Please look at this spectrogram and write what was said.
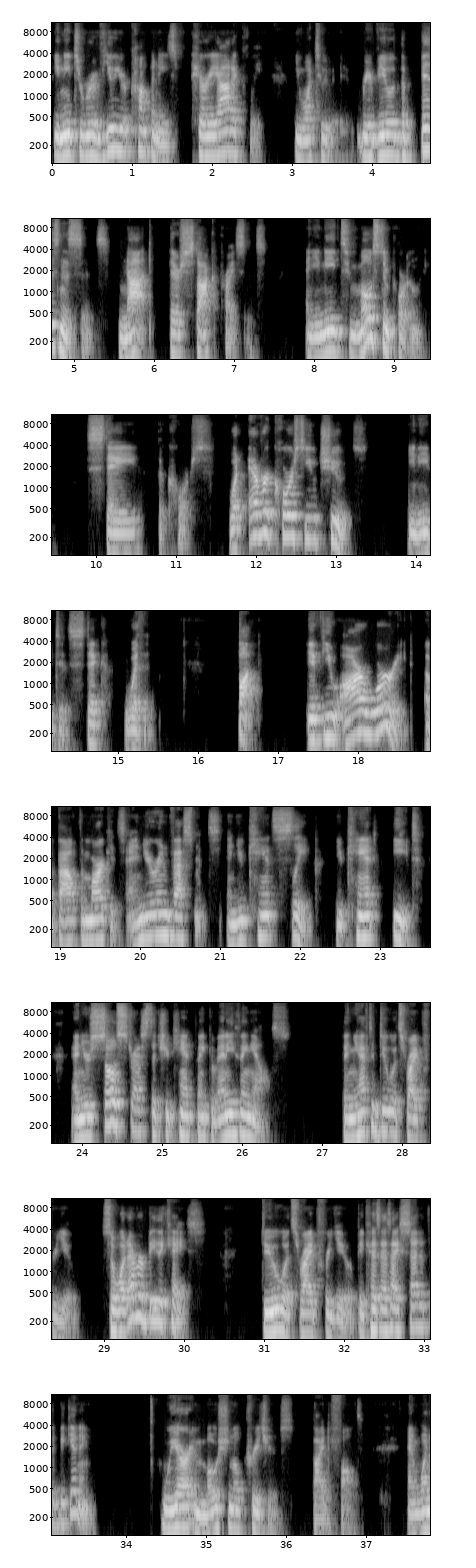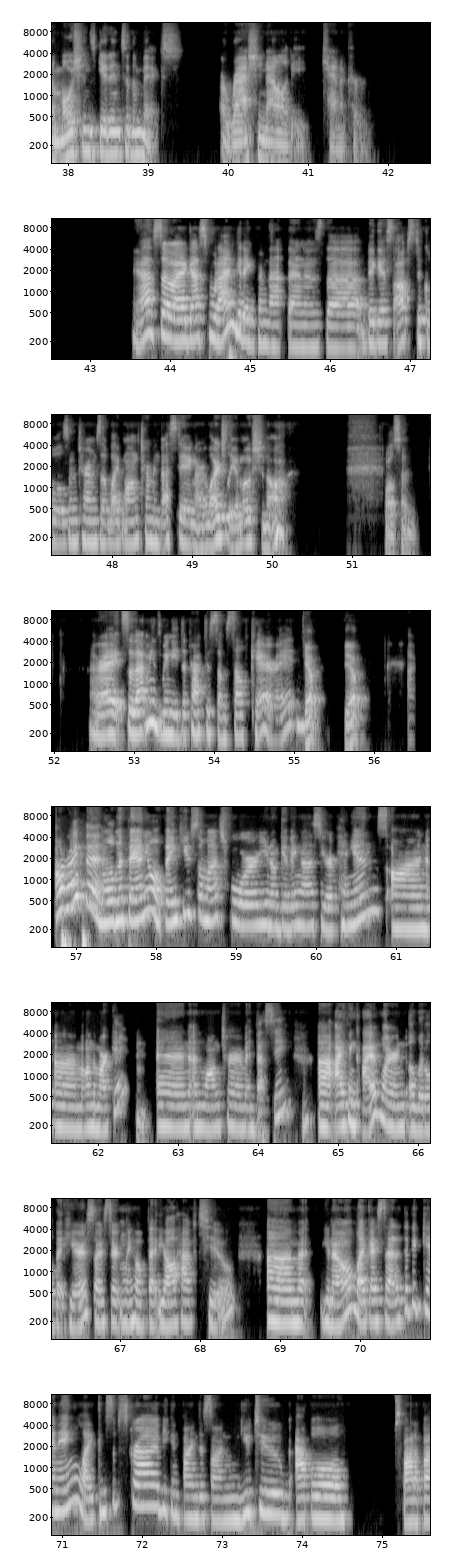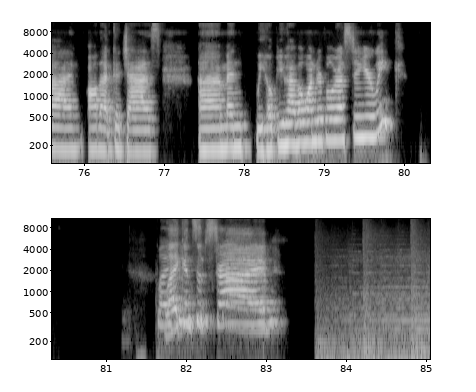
you need to review your companies periodically. You want to review the businesses, not their stock prices. And you need to, most importantly, stay the course. Whatever course you choose, you need to stick with it. But if you are worried about the markets and your investments and you can't sleep, you can't eat, and you're so stressed that you can't think of anything else, then you have to do what's right for you. So, whatever be the case, do what's right for you. Because as I said at the beginning, we are emotional creatures by default. And when emotions get into the mix, irrationality can occur. Yeah. So I guess what I'm getting from that then is the biggest obstacles in terms of like long term investing are largely emotional. Well said. All right. So that means we need to practice some self care, right? Yep. Yep. All right then. Well, Nathaniel, thank you so much for you know giving us your opinions on um, on the market mm. and and long term investing. Hmm. Uh, I think I've learned a little bit here, so I certainly hope that y'all have too. Um, you know, like I said at the beginning, like and subscribe. You can find us on YouTube, Apple, Spotify, all that good jazz. Um, and we hope you have a wonderful rest of your week. Like, like and subscribe.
